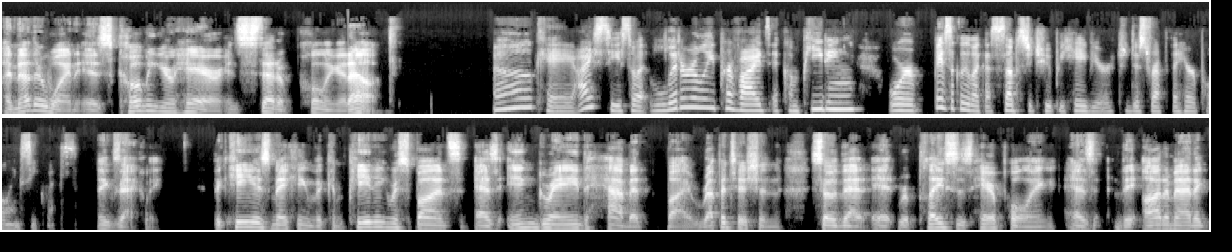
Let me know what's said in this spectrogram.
Another one is combing your hair instead of pulling it out. Okay, I see. So it literally provides a competing or basically like a substitute behavior to disrupt the hair pulling sequence. Exactly. The key is making the competing response as ingrained habit by repetition so that it replaces hair pulling as the automatic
